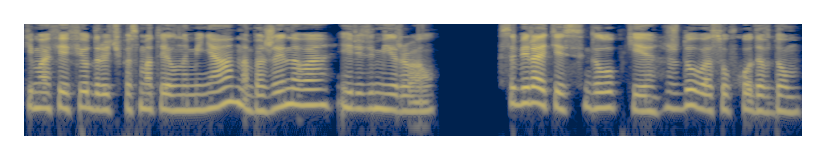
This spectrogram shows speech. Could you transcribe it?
Тимофей Федорович посмотрел на меня, на Баженова и резюмировал. «Собирайтесь, голубки, жду вас у входа в дом».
